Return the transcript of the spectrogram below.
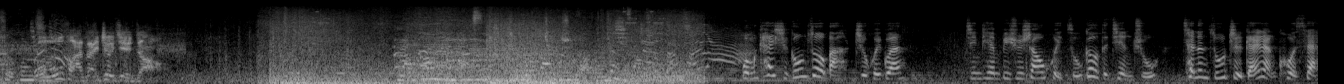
受攻击。我无法在这见到。我们开始工作吧，指挥官。今天必须烧毁足够的建筑，才能阻止感染扩散。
